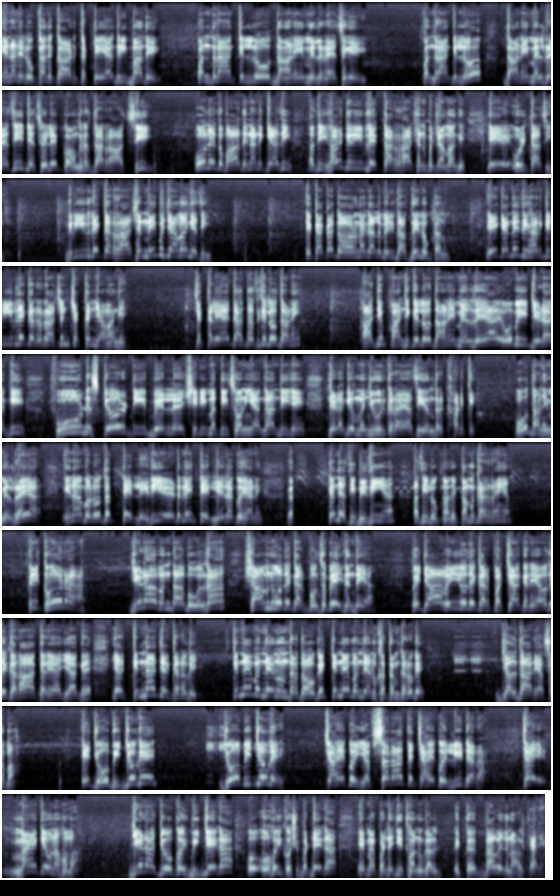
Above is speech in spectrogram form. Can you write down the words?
ਇਹਨਾਂ ਨੇ ਲੋਕਾਂ ਦੇ ਕਾਰਡ ਕੱਟੇ ਆ, ਗਰੀਬਾਂ ਦੇ। 15 ਕਿਲੋ ਦਾਣੇ ਮਿਲ ਰਹੇ ਸੀਗੇ। 15 ਕਿਲੋ ਦਾਣੇ ਮਿਲ ਰਹੇ ਸੀ, ਜਿਸ ਵੇਲੇ ਕਾਂਗਰਸ ਦਾ ਰਾਜ ਸੀ। ਉਹਦੇ ਤੋਂ ਬਾਅਦ ਇਹਨਾਂ ਨੇ ਕਿਹਾ ਸੀ, ਅਸੀਂ ਹਰ ਗਰੀਬ ਦੇ ਘਰ ਰਾਸ਼ਨ ਪਹੁੰਚਾਵਾਂਗੇ। ਇਹ ਉਲਟਾ ਸੀ। ਗਰੀਬ ਦੇ ਘਰ ਰਾਸ਼ਨ ਨਹੀਂ ਪਹੁੰਚਾਵਾਂਗੇ ਅਸੀਂ। ਇਹ ਕਾਕਾ ਗੌਰ ਨਾਲ ਗੱਲ ਮੇਰੀ ਦੱਸਦੇ ਲੋਕਾਂ ਨੂੰ। ਇਹ ਕਹਿੰਦੇ ਸੀ, ਹਰ ਗਰੀਬ ਦੇ ਘਰ ਰਾਸ਼ਨ ਚੱਕਣ ਜਾਵਾਂਗੇ। ਚੱਕ ਲਿਆ 10-10 ਕਿਲੋ ਦਾਣੇ। ਅੱਜ 5 ਕਿਲੋ ਦਾਣੇ ਮਿਲਦੇ ਆ, ਉਹ ਵੀ ਜਿਹੜਾ ਕਿ food security bill Shrimati Sonia Gandhi ji, ਜਿਹੜਾ ਕਿ ਉਹ ਮਨਜ਼ੂਰ ਕਰਾਇਆ ਸੀ ਅੰਦਰ ਖੜ ਕੇ। ਉਹ ਦਾਣੇ ਮਿਲ ਰਹੇ ਆ। ਇਹਨਾਂ ਵੱਲੋਂ ਤਾਂ ਢੇਲੇ ਦੀ ਏਡ ਨਹੀਂ ਢੇਲੇ ਦਾ ਕੋਈ ਹੈ ਨਹੀਂ। ਕਹਿੰਦੇ ਅਸੀਂ ਬਿਜ਼ੀ ਆ, ਅਸੀਂ ਲੋਕਾਂ ਦੇ ਕੰਮ ਕਰ ਰਹੇ ਆ। ਫਿਰ ਇੱਕ ਹੋਰ ਆ, ਜਿਹੜਾ ਬੰਦਾ ਬੋਲਦਾ, ਸ਼ਾਮ ਨੂੰ ਉਹਦੇ ਘਰ ਪੁਲਿਸ ਭੇਜ ਦਿੰਦੇ ਆ। ਵੀ ਜਾ ਬਈ, ਉਹਦੇ ਘਰ ਪਰਚਾ ਕਰਿਆ, ਉਹਦੇ ਘਰ ਆ ਕਰਿਆ ਜਾ ਕਰਿਆ। ਯਾਰ ਕਿੰਨਾ ਚਿਰ ਕਰੋਗੇ? ਕਿੰਨੇ ਬੰਦਿਆਂ ਨੂੰ ਅੰਦਰ ਦੋਗੇ ਕਿੰਨੇ ਬੰਦਿਆਂ ਨੂੰ ਖਤਮ ਕਰੋਗੇ? ਜਲਦ ਆ ਰਿਹਾ ਸਮਾਂ। ਇਹ ਜੋ ਬੀਜੋਗੇ ਜੋ ਬੀਜੋਗੇ, ਚਾਹੇ ਕੋਈ ਅਫਸਰ ਆ ਤੇ ਚਾਹੇ ਕੋਈ ਲੀਡਰ ਆ, ਚਾਹੇ ਮੈਂ ਕਿਉਂ ਨਾ ਹੋਵਾਂ, ਜਿਹੜਾ ਜੋ ਕੋਈ ਬੀਜੇਗਾ, ਉਹ ਉਹੀ ਕੁਝ ਵੱਢੇਗਾ। ਇਹ ਮੈਂ ਪੰਡਿਤ ਜੀ, ਤੁਹਾਨੂੰ ਗੱਲ ਇੱਕ ਦਾਅਵੇ ਦੇ ਨਾਲ ਕਹਿ ਰਿਹਾ।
